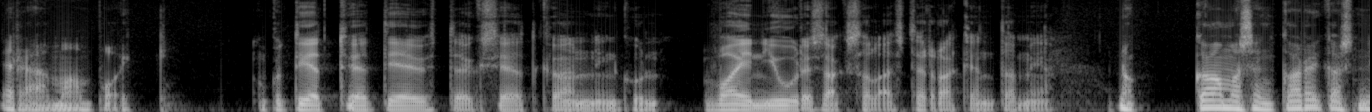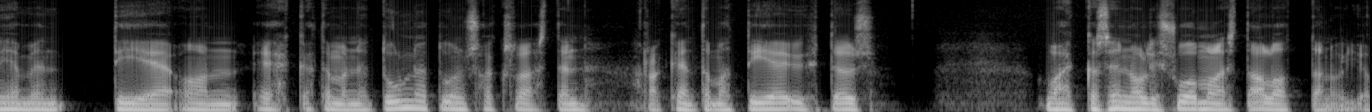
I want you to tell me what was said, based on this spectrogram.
eräämaan poikki. Onko tiettyjä tieyhteyksiä, jotka on niin kuin vain juuri saksalaisten rakentamia? No Kaamasen Karikasniemen tie on ehkä tämmöinen tunnetuin saksalaisten rakentama tieyhteys, vaikka sen oli suomalaiset aloittanut jo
